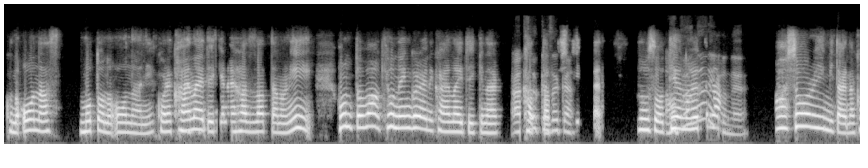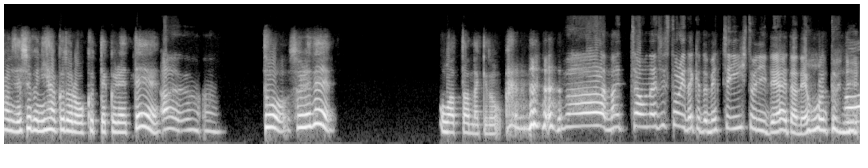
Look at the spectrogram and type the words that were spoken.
このオーナー、元のオーナーに、これ変えないといけないはずだったのに、本当は去年ぐらいに変えないといけなあ、かそっったっか。そうそう、っていうのを言ったら、ね。あ、sorry みたいな感じですぐ200ドル送ってくれて、あ、うんうん。そう、それで終わったんだけど。う わあ、めっちゃ同じストーリーだけど、めっちゃいい人に出会えたね、本当に。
